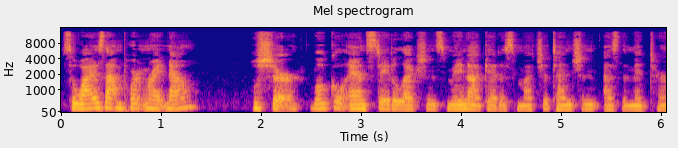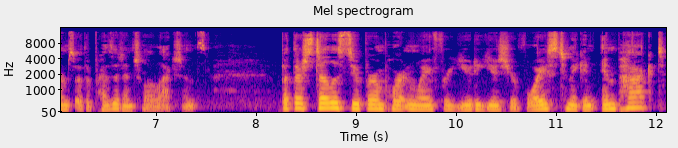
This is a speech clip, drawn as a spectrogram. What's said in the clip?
So, why is that important right now? Well, sure, local and state elections may not get as much attention as the midterms or the presidential elections, but they're still a super important way for you to use your voice to make an impact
